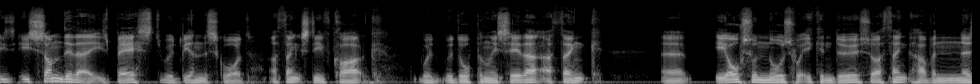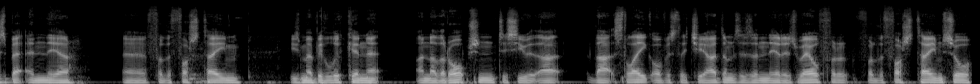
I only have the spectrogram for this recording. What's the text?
he's, he's somebody that at his best would be in the squad. I think Steve Clarke would, would openly say that. I think uh, he also knows what he can do. So I think having Nisbet in there uh, for the first time, he's maybe looking at another option to see what that that's like. Obviously, Che Adams is in there as well for, for the first time. So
